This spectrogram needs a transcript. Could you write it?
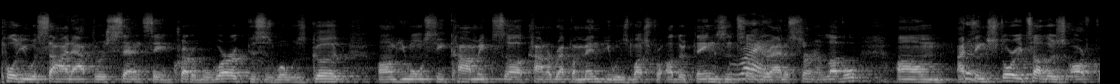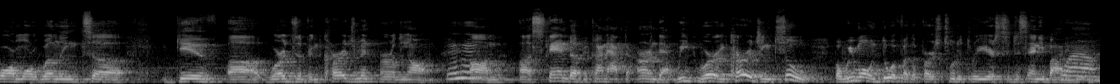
pull you aside after a set and say incredible work. This is what was good. Um, you won't see comics uh, kind of recommend you as much for other things until Right. you're at a certain level. Um, I think storytellers are far more willing to give uh, words of encouragement early on. Mm-hmm. Um, uh, stand up, you kind of have to earn that. We, we're encouraging too, but we won't do it for the first two to three years to just anybody. Wow.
